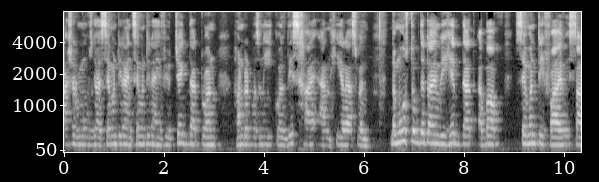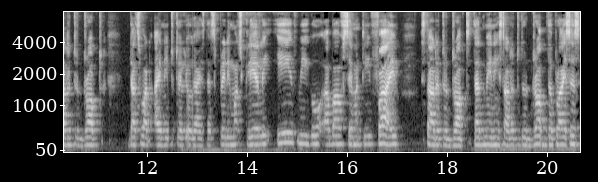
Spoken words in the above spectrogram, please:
measure moves guys. 79 79 if you check that one 100% equal this high and here as well. The most of the time we hit that above 75 started to drop. That's what i need to tell you guys. That's pretty much clearly. If we go above 75 started to drop. That meaning started to drop the prices.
